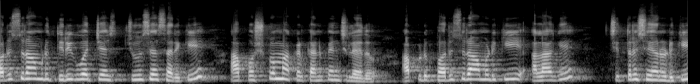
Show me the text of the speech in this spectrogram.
పరశురాముడు తిరిగి వచ్చే చూసేసరికి ఆ పుష్పం అక్కడ కనిపించలేదు. అప్పుడు పరశురాముడికి అలాగే చిత్రసేనుడికి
